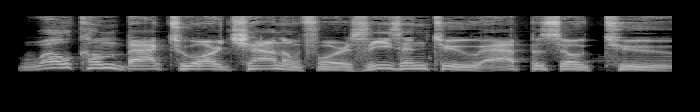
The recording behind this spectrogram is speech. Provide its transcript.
Welcome back to our channel for season 2, episode 2.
